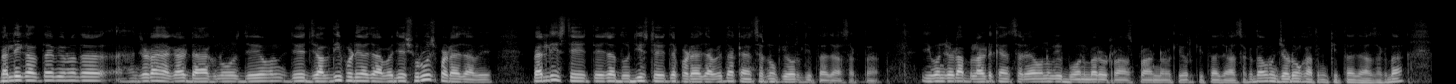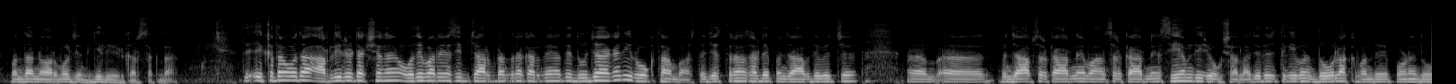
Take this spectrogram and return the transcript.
ਪਹਿਲੀ ਗੱਲ ਤਾਂ ਵੀ ਉਹਨਾਂ ਦਾ ਜਿਹੜਾ ਹੈਗਾ ਡਾਇਗਨੋਸ ਜੇ ਉਹ- ਜੇ ਜਲਦੀ ਫੜਿਆ ਜਾਵੇ, ਜੇ ਸ਼ੁਰੂ 'ਚ ਫੜਿਆ ਜਾਵੇ, ਪਹਿਲੀ ਸਟੇਜ ਤੇ ਜਾਂ ਦੂਜੀ ਸਟੇਜ ਤੇ ਫੜਿਆ ਜਾਵੇ ਤਾਂ ਕੈਂਸਰ ਨੂੰ ਕਿਉਰ ਕੀਤਾ ਜਾ ਸਕਦਾ। ਈਵਨ ਜਿਹੜਾ ਬਲੱਡ ਕੈਂਸਰ ਹੈ, ਉਹਨੂੰ ਵੀ ਬੋਨ ਮੈਰੋ ਟ੍ਰਾਂਸਪਲਾਂਟ ਨਾਲ ਕਿਉਰ ਕੀਤਾ ਜਾ ਸਕਦਾ, ਉਹਨੂੰ ਜੜੋਂ ਖਤਮ ਕੀਤਾ ਜਾ ਸਕਦਾ, ਬੰਦਾ ਨਾਰਮਲ ਜ਼ਿੰਦਗੀ ਲੀਡ ਕਰ ਸਕਦਾ। ਤੇ ਇੱਕ ਤਾਂ ਉਹਦਾ ਅਰਲੀ ਡਿਟੈਕਸ਼ਨ ਹੈ, ਉਹਦੇ ਬਾਰੇ ਅਸੀਂ ਵਿਚਾਰ ਵਟਾਂਦਰਾ ਕਰਦੇ ਹਾਂ ਤੇ ਦੂਜਾ ਹੈਗਾ ਦੀ ਰੋਕਥਾਮ ਵਾਸਤੇ। ਜਿਸ ਤਰ੍ਹਾਂ ਸਾਡੇ ਪੰਜਾਬ ਦੇ ਵਿੱਚ ਪੰਜਾਬ ਸਰਕਾਰ ਨੇ, ਮਾਨ ਸਰਕਾਰ ਨੇ ਸੀਐਮ ਦੀ ਯੋਗਸ਼ਾਲਾ, ਜਿਹਦੇ ਵਿੱਚ ਤਕਰੀਬਨ 2 ਲੱਖ ਬੰਦੇ, ਪੌਣੇ 2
